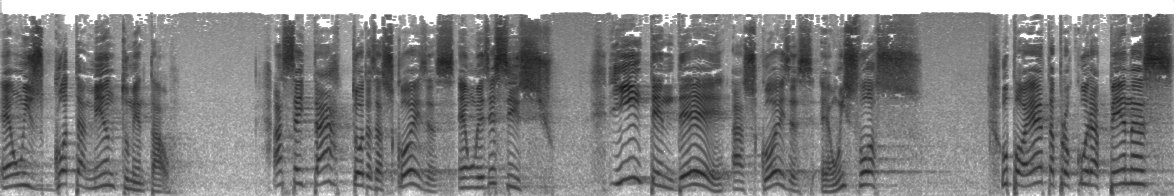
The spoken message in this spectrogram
é um esgotamento mental. Aceitar todas as coisas é um exercício. Entender as coisas é um esforço. O poeta procura apenas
